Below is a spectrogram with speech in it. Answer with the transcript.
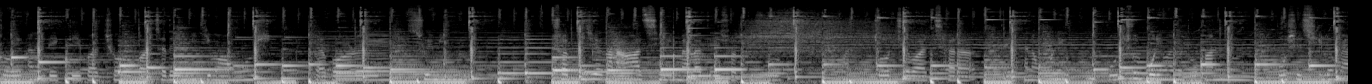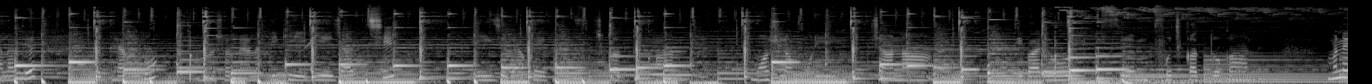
তো এখানে দেখতেই পাচ্ছ, বাচ্চাদের মিকি মাউস, তারপরে সব কিছু এখানে আছে, মেলাতে সব কিছু মানে চড়ছে বাচ্চারা। এখানে অনেক প্রচুর পরিমাণে দোকান বসেছিল মেলাতে। দেখো, আমরা সব মেলার দিকে এগিয়ে যাচ্ছি। এই যে দেখো, এখানে ফুচকার দোকান, মশলা মুড়ি, চানা, এবারে ওই সেম ফুচকার দোকান। মানে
